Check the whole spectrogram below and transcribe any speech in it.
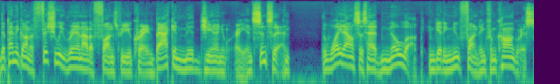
the Pentagon officially ran out of funds for Ukraine back in mid January, and since then, the White House has had no luck in getting new funding from Congress.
